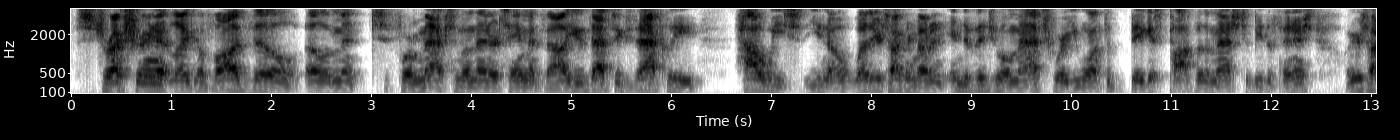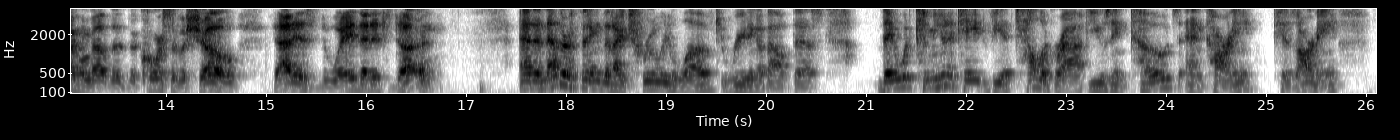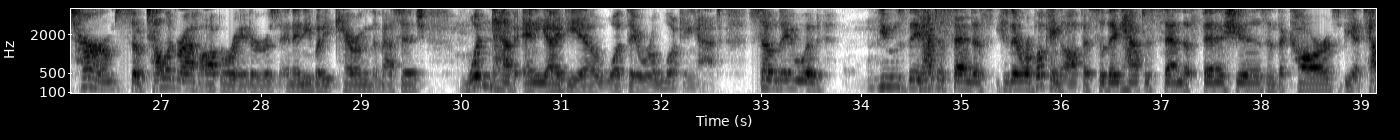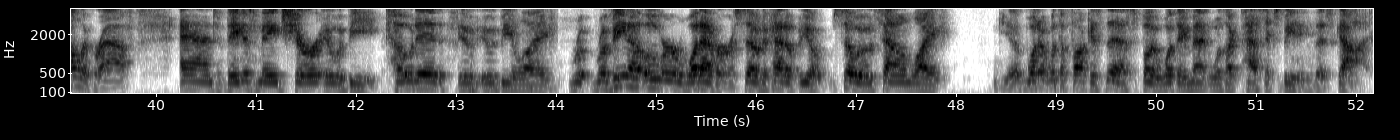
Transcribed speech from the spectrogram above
structuring it like a vaudeville element for maximum entertainment value that's exactly how we you know whether you're talking about an individual match where you want the biggest pop of the match to be the finish or you're talking about the, the course of a show that is the way that it's done. And another thing that i truly loved reading about this they would communicate via telegraph using codes and carney kizarny terms so telegraph operators and anybody carrying the message wouldn't have any idea what they were looking at. So they would use they'd have to send us because they were a booking office so they'd have to send the finishes and the cards via telegraph and they just made sure it would be coded. It would, it would be like Ravenna over whatever. So to kind of you know so it would sound like yep. What what the fuck is this? But what they meant was like Pesek's beating this guy.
